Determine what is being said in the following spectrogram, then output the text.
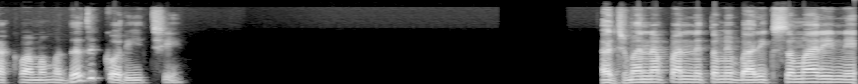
રાખવામાં મદદ કરે છે. અજમાના પાનને તમે બારીક સમારીને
